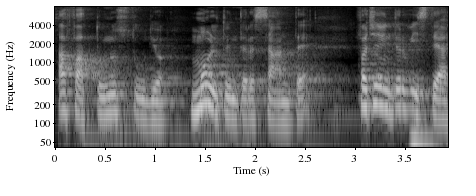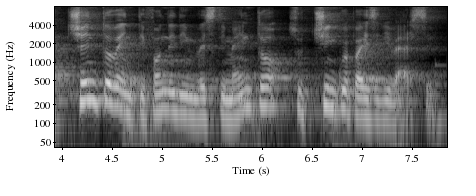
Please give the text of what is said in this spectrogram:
ha fatto uno studio molto interessante facendo interviste a 120 fondi di investimento su 5 paesi diversi.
